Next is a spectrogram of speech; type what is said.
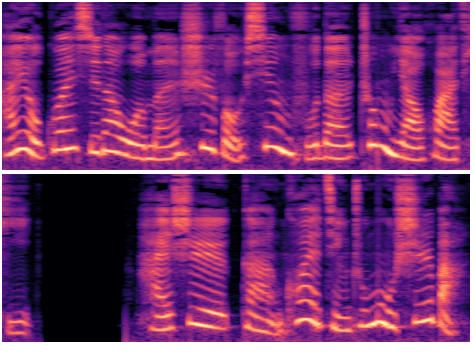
还有关系到我们是否幸福的重要话题，还是赶快请出牧师吧。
